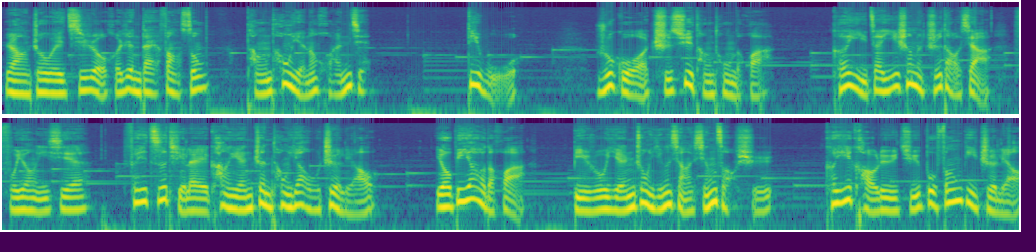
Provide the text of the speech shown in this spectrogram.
让周围肌肉和韧带放松，疼痛也能缓解。第五，如果持续疼痛的话。可以在医生的指导下服用一些非甾体类抗炎镇痛药物治疗，有必要的话，比如严重影响行走时，可以考虑局部封闭治疗。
